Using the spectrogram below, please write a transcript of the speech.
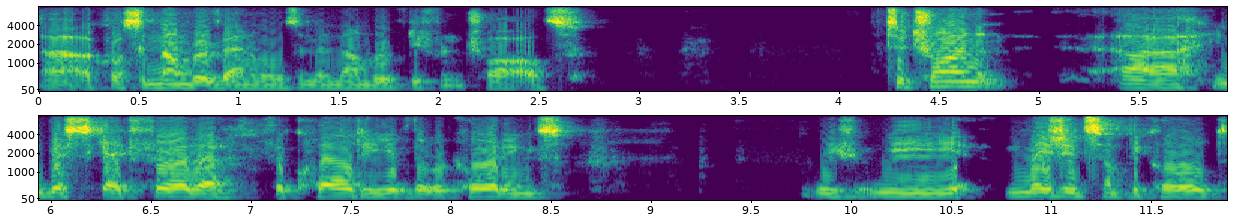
uh, across a number of animals and a number of different trials. To try and uh, investigate further the quality of the recordings, we, we measured something called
